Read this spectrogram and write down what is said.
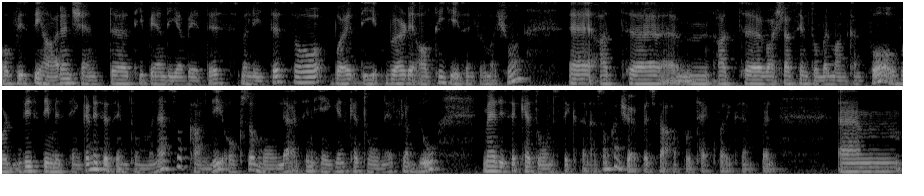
Og hvis de har en kjent uh, type 1-diabetes mellitus, så bør, de, bør, det alltid gis informasjon uh, at, uh, at hva slags symptomer man kan få. Og hvis de mistenker disse symptomene, så kan de også måle sin egen ketoner fra blod med disse ketonstiksene, som kan kjøpes fra apotek f.eks. Um,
